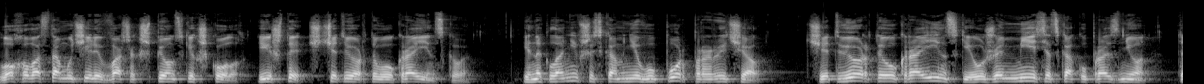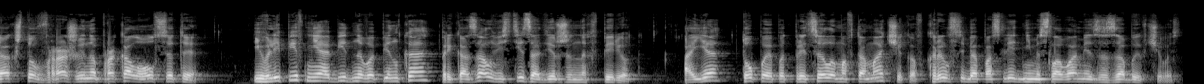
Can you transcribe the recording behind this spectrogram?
Плохо вас там учили в ваших шпионских школах. Ишь ты, с четвертого украинского». И, наклонившись ко мне в упор, прорычал. «Четвертый украинский уже месяц как упразднен, так что вражина прокололся ты». И, влепив мне обидного пинка, приказал вести задержанных вперед. А я, топая под прицелом автоматчиков, крыл себя последними словами за забывчивость.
